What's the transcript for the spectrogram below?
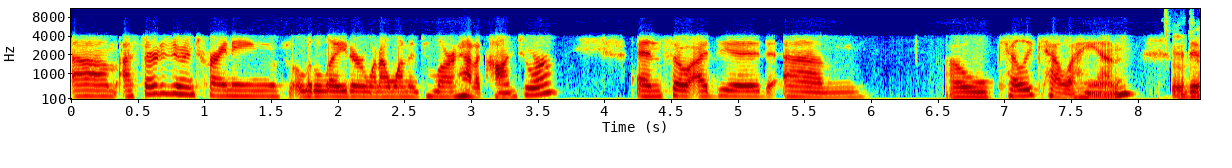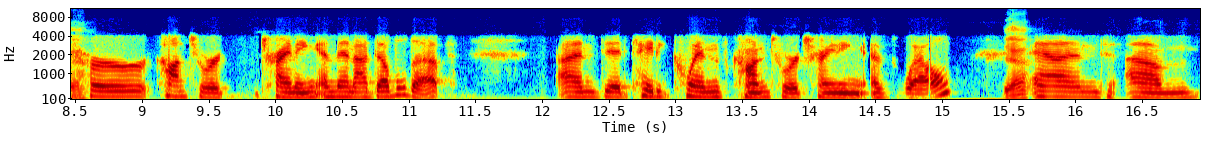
um, I started doing trainings a little later when I wanted to learn how to contour. And so I did, um, oh, Kelly Callahan. Okay. I did her contour training. And then I doubled up and did Katie Quinn's contour training as well. Yeah. And um,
